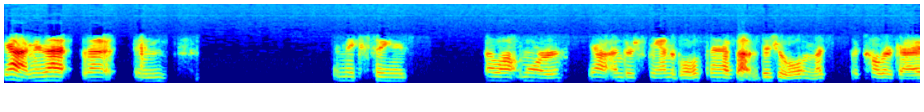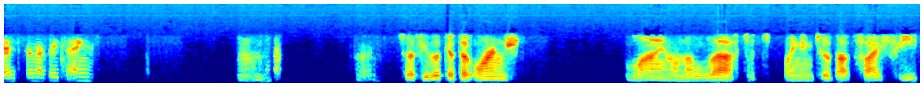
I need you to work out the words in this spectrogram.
Yeah, I mean that that is it makes things a lot more yeah understandable to have that visual and the, the color guides and everything. hmm So if you look at the orange line on the left, it's pointing to about five feet.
